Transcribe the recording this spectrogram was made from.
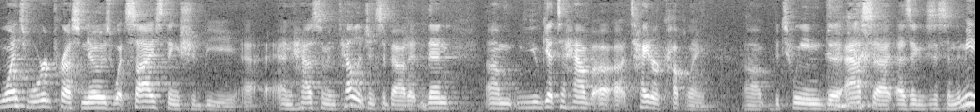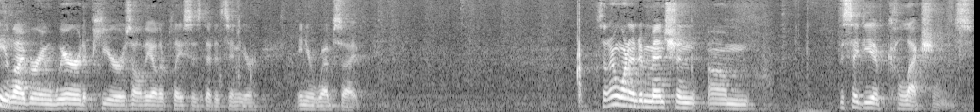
once WordPress knows what size things should be uh, and has some intelligence about it, then um, you get to have a, a tighter coupling uh, between the asset as it exists in the media library and where it appears, all the other places that it's in your, in your website. So then I wanted to mention um, this idea of collections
